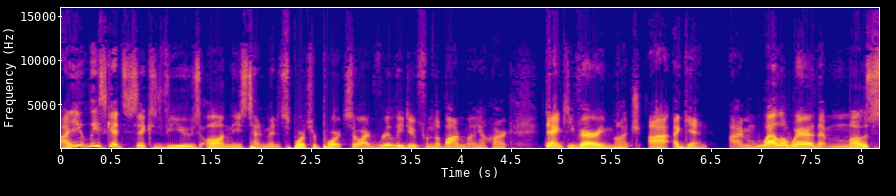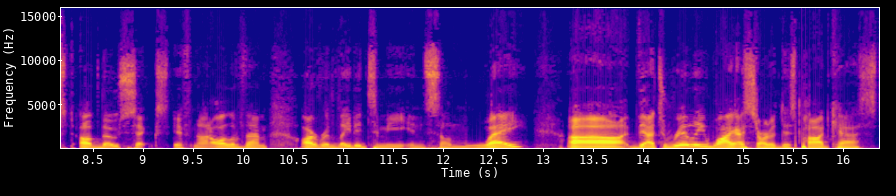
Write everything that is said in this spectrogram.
I at least get six views on these 10 minute sports reports. So I really do from the bottom of my heart. Thank you very much. Uh, again, I'm well aware that most of those six, if not all of them, are related to me in some way. Uh, that's really why I started this podcast.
